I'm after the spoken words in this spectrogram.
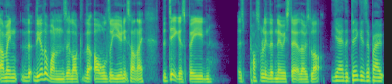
I mean, the, the other ones are like the older units, aren't they? The Dig has been is possibly the newest out of those lot. Yeah, the Dig is about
